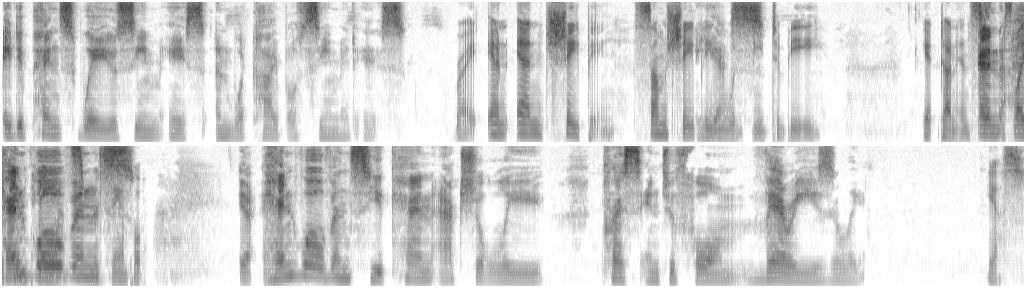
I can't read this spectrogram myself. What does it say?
it depends where your seam is and what type of seam it is. Right. And and shaping. Some shaping would need to be done in And seams, like in pants, for example. Yeah, hand wovens you can actually press into form very easily, Yes.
